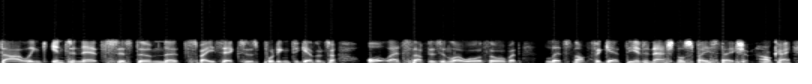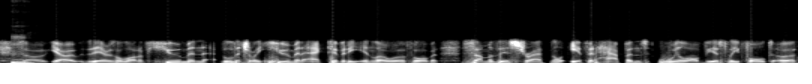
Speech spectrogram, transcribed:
Starlink internet system that SpaceX is putting together. So all that stuff is in low Earth orbit. Let's not forget the International Space Station. Okay, mm. so you know there's a lot of human, literally human activity in low Earth orbit. Some of this shrapnel, if it happens, will obviously fall to Earth,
